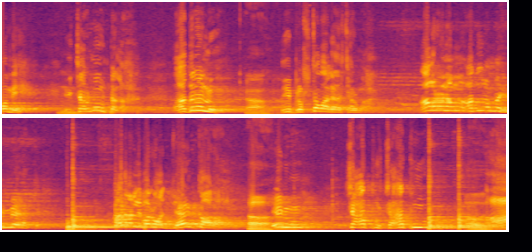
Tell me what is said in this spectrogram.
ಸ್ವಾಮಿ ಈ ಚರ್ಮ ಉಂಟಲ್ಲ ಅದರಲ್ಲೂ ಈ ಭ್ರಷ್ಟವಾಗದ ಚರ್ಮ ಅವರು ನಮ್ಮ ಅದು ನಮ್ಮ ಹಿಮ್ಮೇಳಕ್ಕೆ. ಅದರಲ್ಲಿ ಬರುವ ಜಯಂಕಾರ. ಏನು? ಚಾಪು ಚಾಪು. ಆ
